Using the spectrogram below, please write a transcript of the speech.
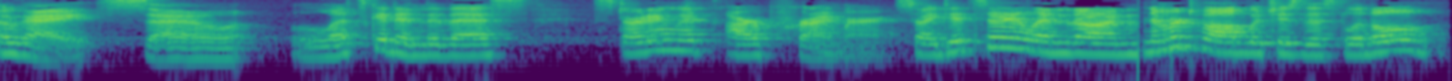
Okay, so let's get into this starting with our primer. So I did say I landed on number 12, which is this little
